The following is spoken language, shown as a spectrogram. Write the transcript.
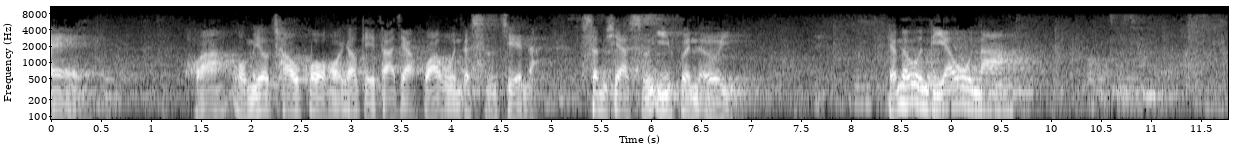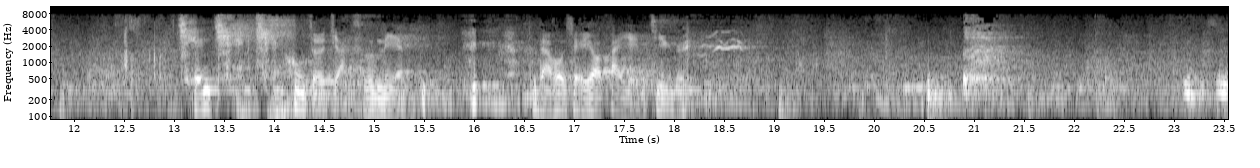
哎，哇，我们又超过哦，要给大家发问的时间了，剩下十一分而已。有没有问题要问啊？请请请负责讲师念，然后谁要戴眼镜了。是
